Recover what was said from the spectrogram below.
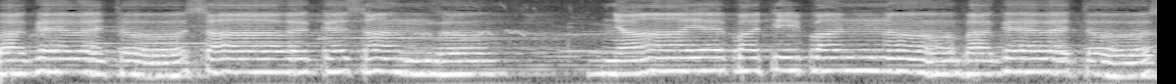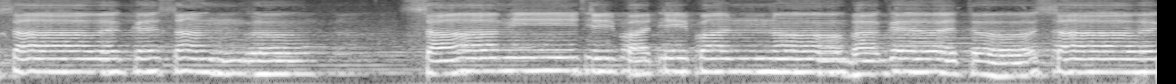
भगवतो सावकसङ्गो। न्यायपतिपन्नो भगवतो सावकसङ्गो। सापन्नो भगवतो सावकसङ्घो।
